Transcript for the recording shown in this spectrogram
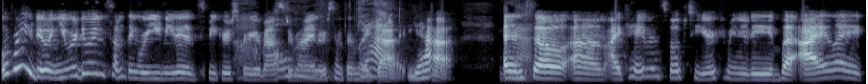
"What were you doing? You were doing something where you needed speakers for your mastermind oh, or something yeah. like that." Yeah. yeah. And so um, I came and spoke to your community, but I like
